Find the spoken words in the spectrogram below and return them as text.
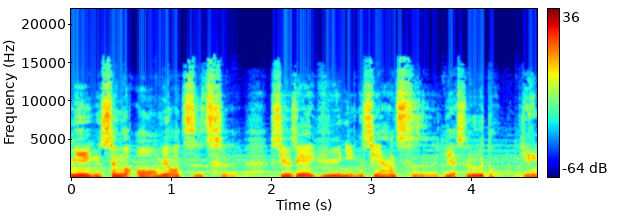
人生的奥妙之处，就在与人相处，一手同行；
